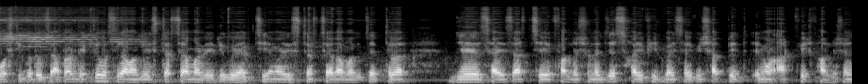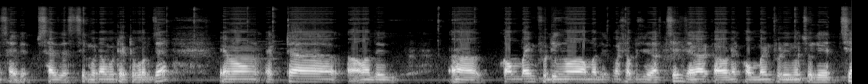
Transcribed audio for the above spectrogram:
কষ্টিকর হচ্ছে আপনারা দেখতে পাচ্ছেন আমাদের স্ট্রাকচার আমরা রেডি করে রাখছি। আমাদের স্ট্রাকচার আমাদের চারতলা যে সাইজ আসছে ফাউন্ডেশনের যে ছয় ফিট বাই ছয় ফিট সাত ফিট এবং আট ফিট ফাউন্ডেশন সাইজের সাইজ আসছে মোটামুটি একটা পর্যায়ে। এবং একটা আমাদের কম্বাইন ফুটিংও আমাদের পাশাপাশি যাচ্ছে, যার কারণে কম্বাইন ফুটিংও চলে যাচ্ছে।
